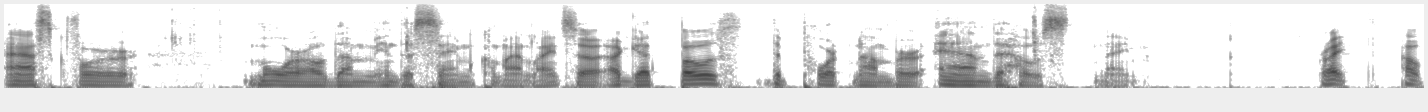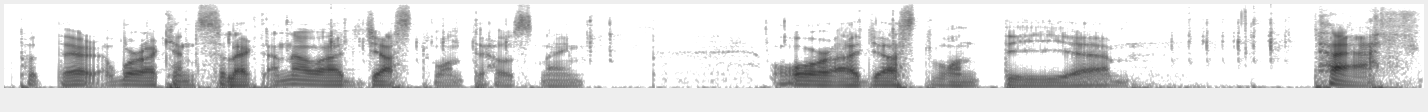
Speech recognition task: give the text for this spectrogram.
ask for more of them in the same command line. So I get both the port number and the host name. Right, output there, where I can select, and now I just want the host name, or I just want the um, path,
